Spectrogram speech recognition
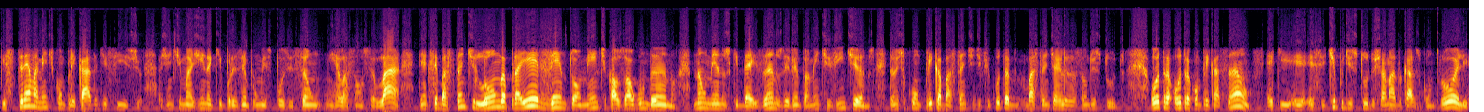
extremamente complicada e difícil. A gente imagina que, por exemplo, uma exposição em relação ao celular tenha que ser bastante longa para eventualmente causar algum dano, não menos que 10 anos, eventualmente 20 anos. Então isso complica bastante, dificulta bastante a realização do estudo. Outra, outra complicação é que esse tipo de estudo chamado caso controle,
